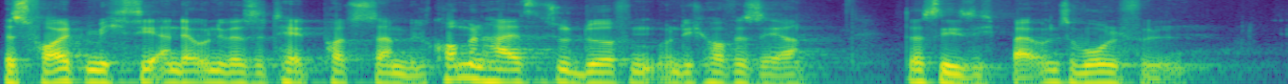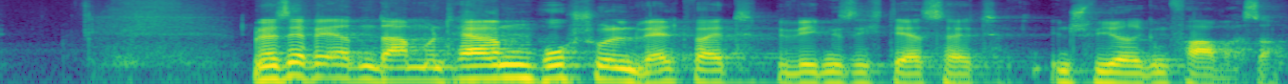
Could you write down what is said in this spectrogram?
Es freut mich, Sie an der Universität Potsdam willkommen heißen zu dürfen und ich hoffe sehr, dass Sie sich bei uns wohlfühlen. Meine sehr verehrten Damen und Herren, Hochschulen weltweit bewegen sich derzeit in schwierigem Fahrwasser.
